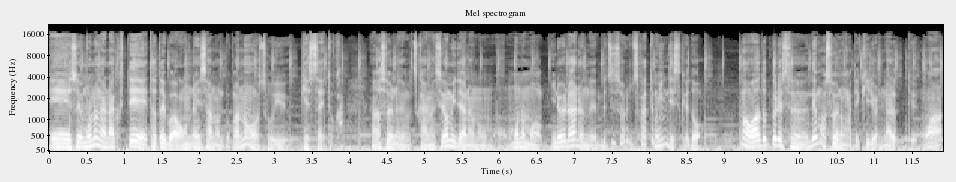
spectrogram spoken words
えー、そういうものがなくて、例えばオンラインサロンとかのそういう決済とか、あそういうのでも使えますよみたいなのものもいろいろあるんで、別にそういうの使ってもいいんですけど、まあ、ワードプレスでもそういうのができるようになるっていうのは、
